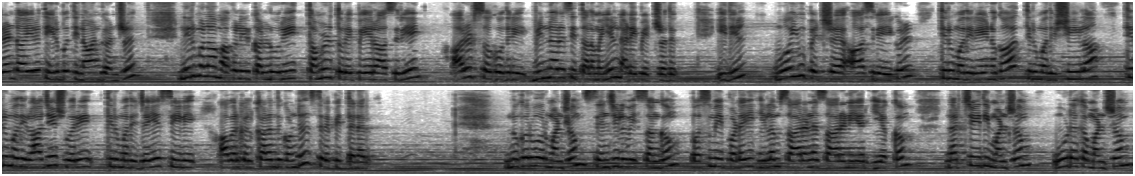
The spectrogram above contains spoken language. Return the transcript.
இரண்டாயிரத்தி இருபத்தி நான்கு அன்று நிர்மலா மகளிர் கல்லூரி தமிழ்துறை பேராசிரியர் அருட் சகோதரி விண்ணரசி தலைமையில் நடைபெற்றது. இதில் ஓய்வு பெற்ற ஆசிரியைகள் திருமதி ரேணுகா திருமதி ஷீலா திருமதி ராஜேஸ்வரி திருமதி ஜெயசீலி அவர்கள் கலந்து கொண்டு சிறப்பித்தனர். நுகர்வோர் மன்றம் செஞ்சிலுவை சங்கம் பசுமைப்படை இளம் சாரண சாரணியர் இயக்கம் நற்செய்தி மன்றம் ஊடக மன்றம்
